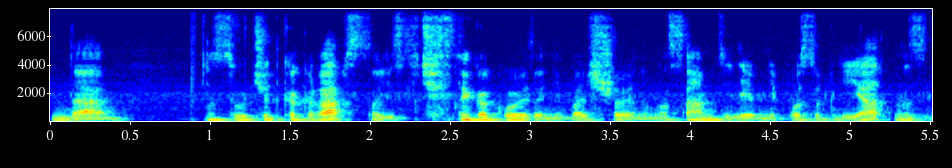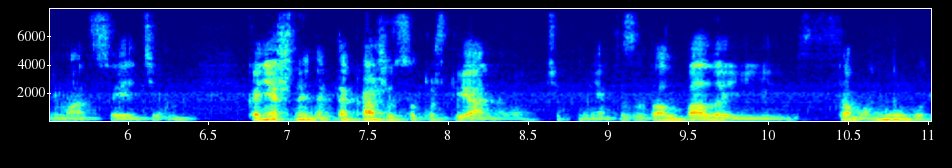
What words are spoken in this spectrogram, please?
да, звучит как рабство, если честно, какое-то небольшое, но на самом деле мне просто приятно заниматься этим. Конечно, иногда кажется то, что реально, вот, типа, меня это задолбало, и самому вот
